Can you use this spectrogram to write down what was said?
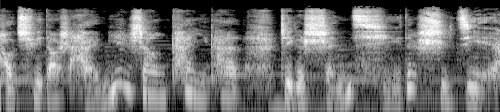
好去到海面上看一看这个神奇的世界呀！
